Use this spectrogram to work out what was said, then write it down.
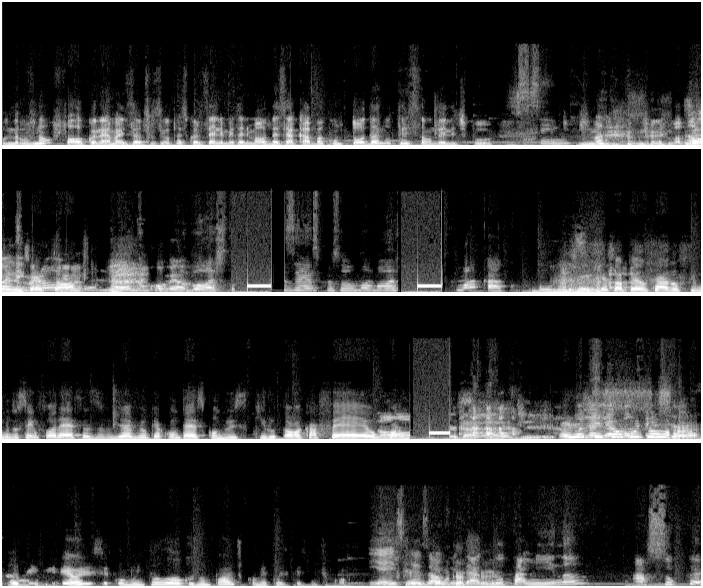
o- não o foco, né? Mas é o que acontece. Quando você alimenta animal, né? Você acaba com toda a nutrição dele, tipo. Sim. Uma, uma Não é Gente, nem pra só- um humano comer a bolacha do e as pessoas uma bolacha do macaco. Burrice. Gente, é só pensar no filme do Sem Florestas. Já viu o que acontece quando o esquilo toma café? Nossa, verdade. Eles Olha ficam muito loucos, entendeu? Eles ficam muito loucos. Não pode comer coisa que a gente come. E aí eu resolve dar café. glutamina, açúcar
